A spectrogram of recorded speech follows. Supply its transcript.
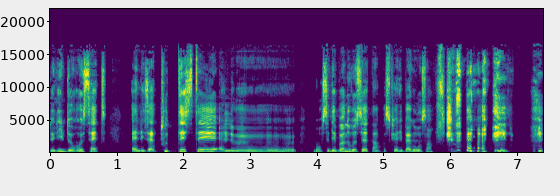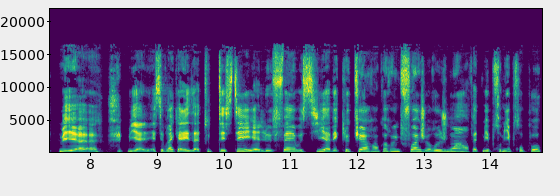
de livres de recettes. Elle les a toutes testées. Euh, bon, c'est des bonnes recettes hein, parce qu'elle est pas grosse. Hein. mais euh, mais c'est vrai qu'elle les a toutes testées et elle le fait aussi avec le cœur. Encore une fois, je rejoins en fait mes premiers propos.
